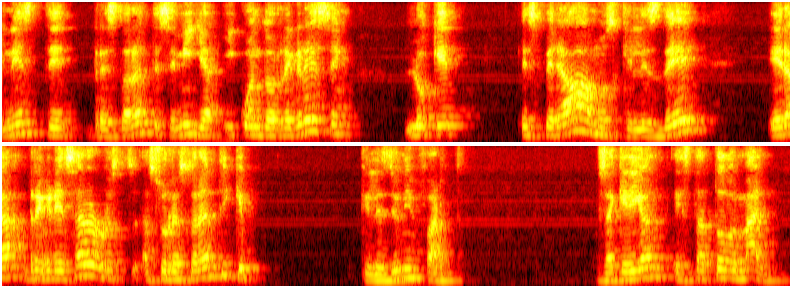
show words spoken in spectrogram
en este restaurante Semilla y cuando regresen, lo que esperábamos que les dé era regresar a, su restaurante y que, que, les dé un infarto. O sea, que digan, está todo mal.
